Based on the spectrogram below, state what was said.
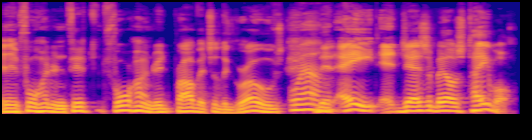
and then 450, 400 prophets of the groves Wow. that ate at Jezebel's table.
